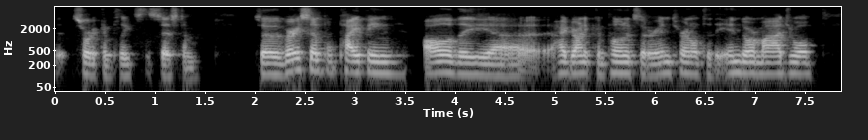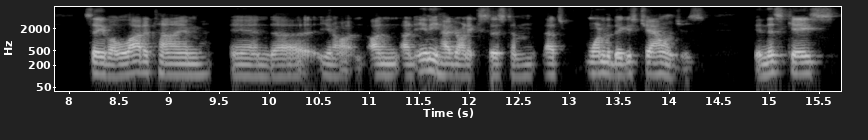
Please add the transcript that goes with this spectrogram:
that sort of completes the system. So very simple piping, all of the uh, hydronic components that are internal to the indoor module save a lot of time. And, uh, you know, on, on any hydronic system, that's one of the biggest challenges. In this case,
